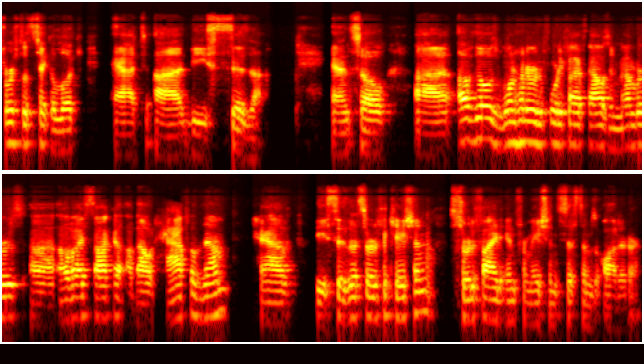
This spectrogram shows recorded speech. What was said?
first let's take a look at uh, the CISA. And so uh, of those 145,000 members uh, of ISACA, about half of them have the CISA certification, Certified Information Systems Auditor.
